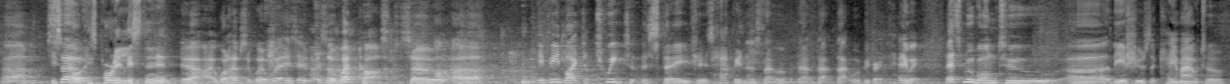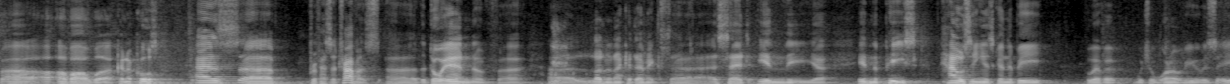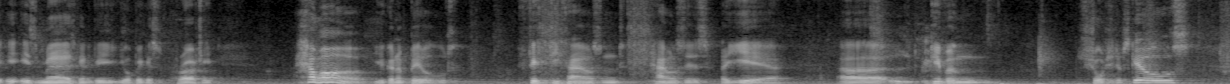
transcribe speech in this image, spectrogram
Um, He's so, pro- he's probably listening in. Yeah, I, well, I hope so. We're, we're, it's, a, it's a webcast, so uh, if he'd like to tweet at this stage his happiness, that would, that, that, that would be great. Anyway, let's move on to uh, the issues that came out of, uh, of our work. And of course, as uh, Professor Travers, uh, the doyen of London academics, uh, said in the, uh, in the piece, housing is going to be, whoever, which one of you is, is mayor, is going to be your biggest priority. How are you going to build 50,000 houses a year, uh, given shortage of skills,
